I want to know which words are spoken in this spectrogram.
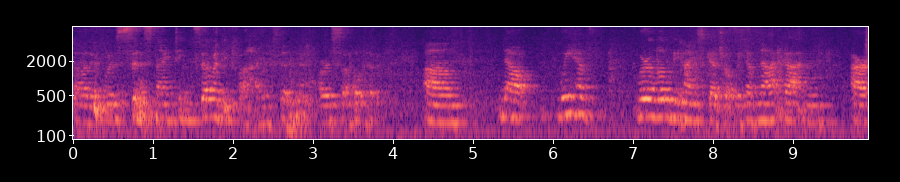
thought it was since 1975 or so. Um, Now, we have, we're a little behind schedule. We have not gotten our,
